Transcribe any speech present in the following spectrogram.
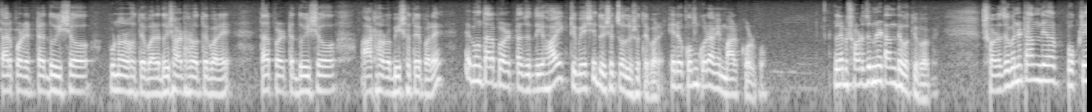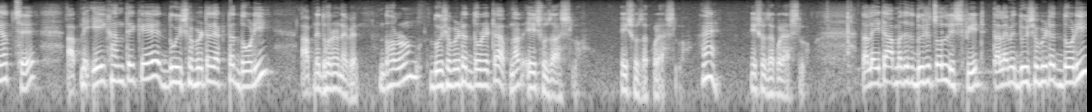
তারপর একটা দুইশো পনেরো হতে পারে, দুইশো আঠারো হতে পারে, তারপর একটা দুইশো আঠারো বিশ হতে পারে, এবং তারপর একটা যদি হয় একটু বেশি দুইশো চল্লিশ হতে পারে। এরকম করে আমি মার্ক করব। তাহলে আমি সরজমিনে টান দেবো কীভাবে? সরজমিনে টান দেওয়ার প্রক্রিয়া হচ্ছে, আপনি এইখান থেকে দুইশো ফিটের একটা দড়ি আপনি ধরে নেবেন। ধরুন দুইশো ফিটের দড়িটা আপনার এই সোজা আসলো, এই সোজা করে আসলো হ্যাঁ? এই সোজা করে আসলো। তাহলে এটা আপনার যদি দুইশো চল্লিশ ফিট তাহলে আমি দুইশো ফিটের দড়ি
